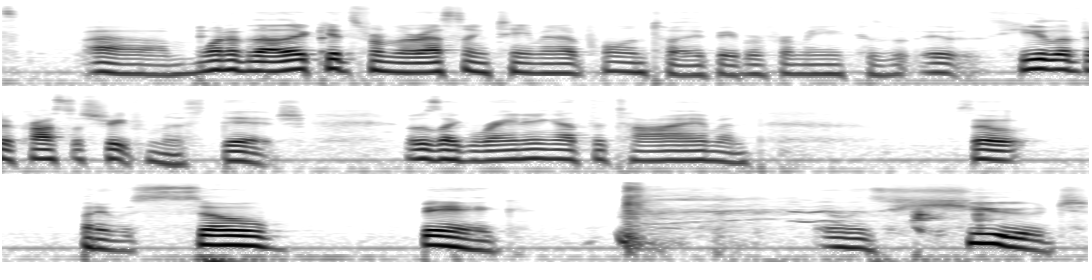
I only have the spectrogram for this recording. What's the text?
um, one of the other kids from the wrestling team ended up pulling toilet paper for me because he lived across the street from this ditch. It was like raining at the time, and so, but it was so big. It was huge,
